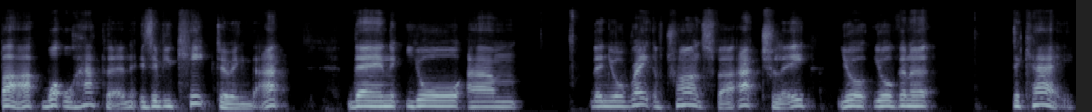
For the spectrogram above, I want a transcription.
But what will happen is if you keep doing that, then your um, then your rate of transfer actually you're you're gonna decay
